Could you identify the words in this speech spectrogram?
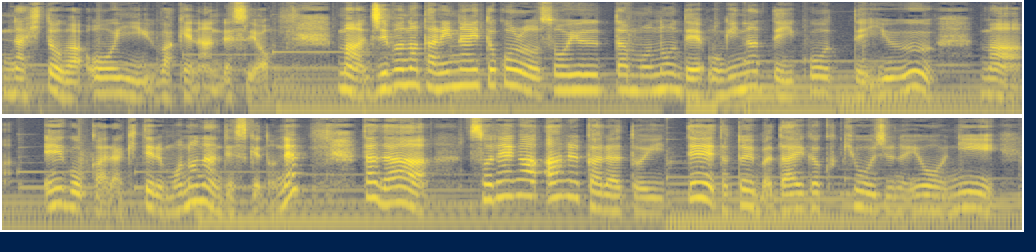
な人が多いわけなんですよ。まあ自分の足りないところをそういったもので補っていこうっていうまあ英語から来てるものなんですけどねただそれがあるからといって例えば大学教授のように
